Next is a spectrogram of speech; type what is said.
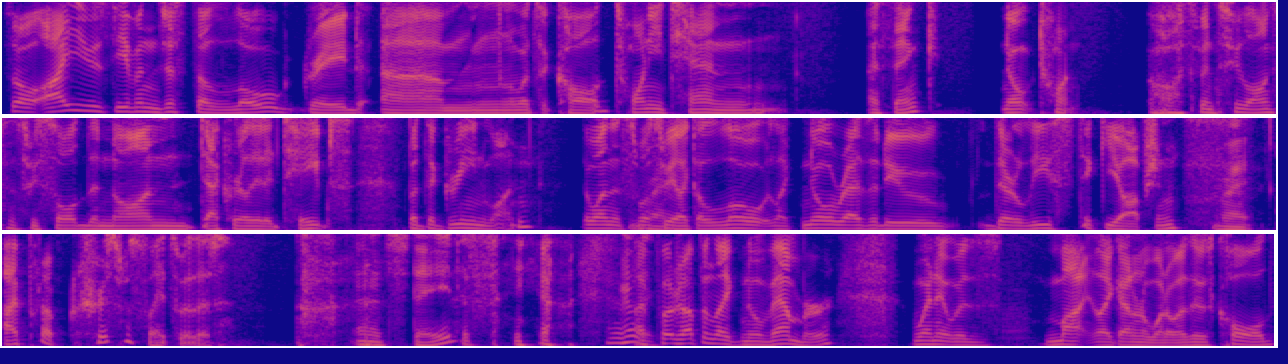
So I used even just the low grade, um, what's it called? 2010, I think. No, 20. Oh, it's been too long since we sold the non deck related tapes, but the green one, the one that's supposed to be like a low, like no residue, their least sticky option. Right. I put up Christmas lights with it. And it stayed. Yeah. Really? I put it up in like November when it was my like I don't know what it was. It was cold,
